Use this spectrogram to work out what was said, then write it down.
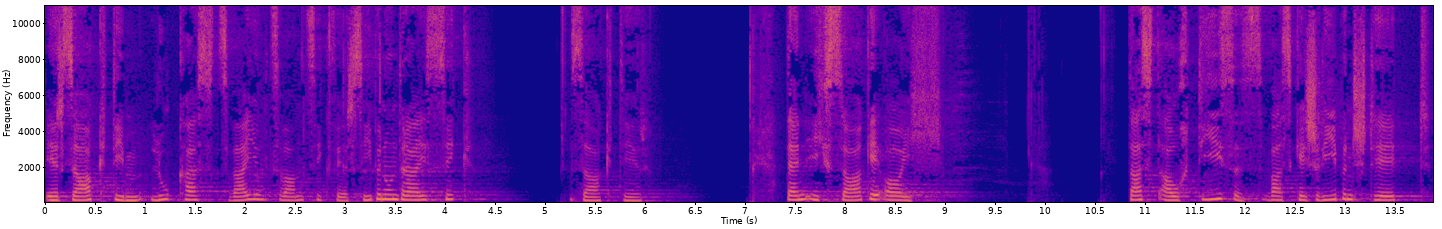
Er sagt im Lukas 22, Vers 37, sagt er, denn ich sage euch, dass auch dieses, was geschrieben steht,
